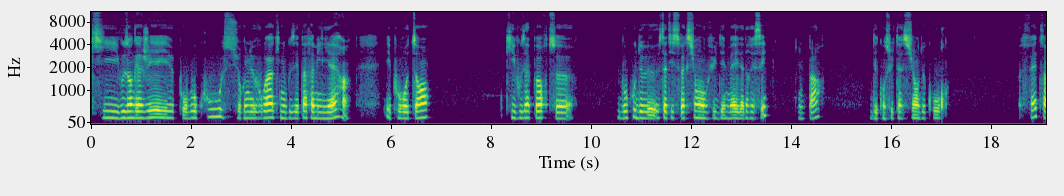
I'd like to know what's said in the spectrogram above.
qui vous engagez pour beaucoup sur une voie qui ne vous est pas familière et pour autant qui vous apporte euh, beaucoup de satisfaction au vu des mails adressés, d'une part, des consultations de cours faites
